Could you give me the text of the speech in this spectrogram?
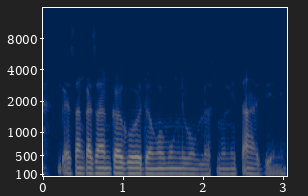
Nggak sangka-sangka gue udah ngomong 15 menit aja ini.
